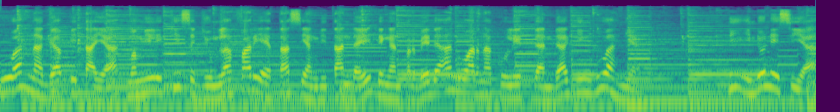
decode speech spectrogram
Buah naga pitaya memiliki sejumlah varietas yang ditandai dengan perbedaan warna kulit dan daging buahnya. Di Indonesia,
